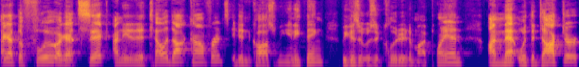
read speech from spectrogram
I got the flu. I got sick. I needed a teledoc conference. It didn't cost me anything because it was included in my plan. I met with the doctor.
